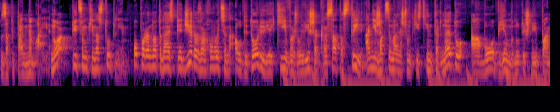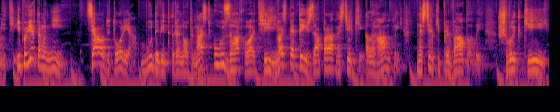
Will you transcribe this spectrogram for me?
запитань немає. Ну а підсумки наступні. Reno 13 5G розраховується на аудиторію, якій важливіша краса та стиль, аніж максимальна швидкість інтернету або об'єм внутрішньої пам'яті. І повірте мені. Ця аудиторія буде від Renault 13 у захваті. 25 тисяч за апарат настільки елегантний, настільки привабливий, швидкий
